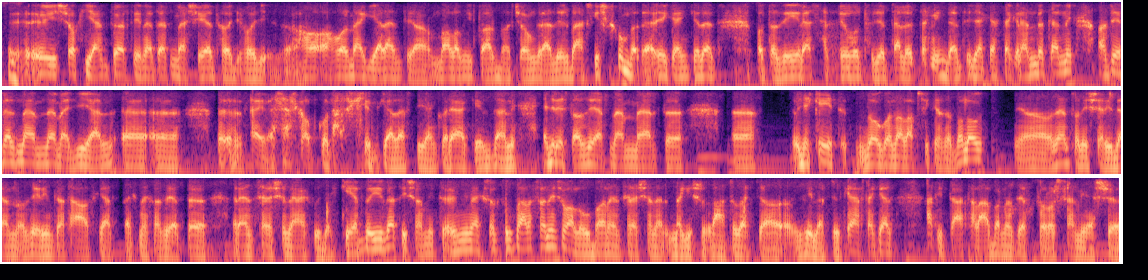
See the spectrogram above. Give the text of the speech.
ő is sok ilyen történetet mesélt, hogy, hogy ha, ahol megjelenti a malamiparban, Csongrád és Báskiskomba tevékenykedett, ott az érezhető volt, hogy ott előtte mindent igyekeztek rendbe tenni. Azért ez nem, nem egy ilyen fejveses kapkodásként kell ezt ilyenkor elképzelni. Egyrészt azért nem, mert ö, ö, ugye két dolgon alapszik ez a dolog az Anthony Sheridan az érintett állatkerteknek azért rendszeresen elküld egy kérdőívet is, amit mi meg szoktuk válaszolni, és valóban rendszeresen meg is látogatja az illető kerteket. Hát itt általában azért szoros személyes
